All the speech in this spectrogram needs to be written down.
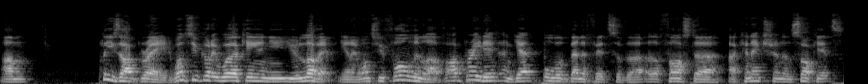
Um, please upgrade. Once you've got it working and you, you love it, you know, once you've fallen in love, upgrade it and get all the benefits of the, the faster uh, connection and sockets.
